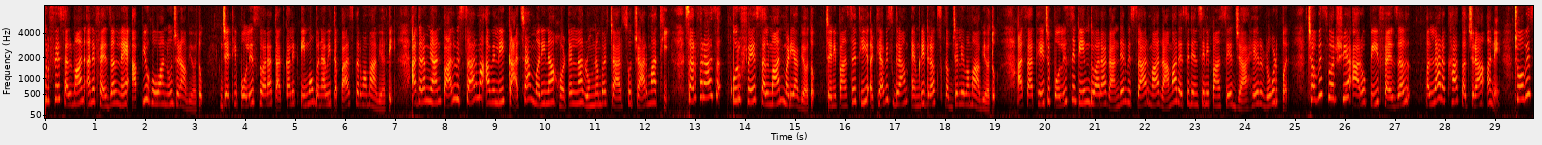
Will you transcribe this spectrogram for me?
ઉર્ફે સલમાન અને ફૈઝલને આપ્યું હોવાનું જણાવ્યું હતું. જેથી પોલીસ દ્વારા તાત્કાલિક ટીમો બનાવી તપાસ કરવામાં આવી હતી. આ દરમિયાન પાલ વિસ્તારમાં આવેલી કાચા મરીના હોટેલના રૂમ નંબર ચારસો ચારમાંથી સરફરાઝ ઉર્ફે સલમાન મળી આવ્યો હતો, જેની પાસેથી અઠ્યાવીસ ગ્રામ એમડી ડ્રગ્સ કબજે લેવામાં આવ્યો હતો. આ સાથે જ પોલીસની ટીમ દ્વારા રાંદેર વિસ્તારમાં રામા રેસિડેન્સીની પાસે જાહેર રોડ પર છવ્વીસ વર્ષીય આરોપી ફૈઝલ અલ્લા રખા કચરા અને ચોવીસ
